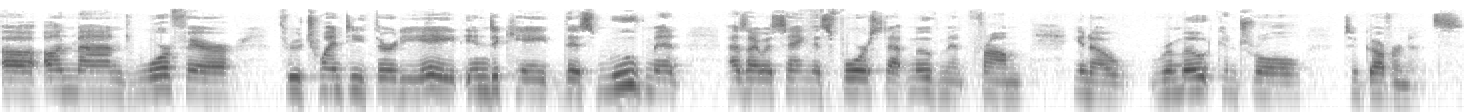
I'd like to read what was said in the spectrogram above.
uh, unmanned warfare through 2038 indicate this movement, as I was saying, this four-step movement from, you know, remote control to governance.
